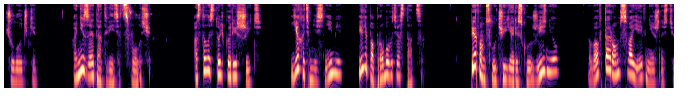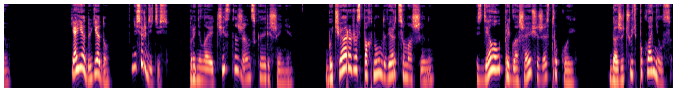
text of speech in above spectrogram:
чулочки. Они за это ответят, сволочи. Осталось только решить, ехать мне с ними или попробовать остаться. В первом случае я рискую жизнью, во втором — своей внешностью. «Я еду, еду. Не сердитесь», — приняла я чисто женское решение. Бычара распахнул дверцу машины, сделал приглашающий жест рукой, даже чуть поклонился.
